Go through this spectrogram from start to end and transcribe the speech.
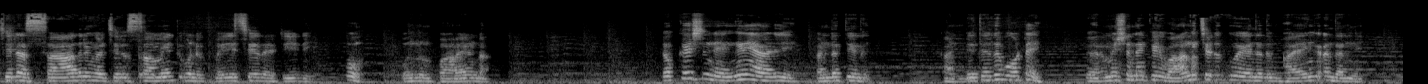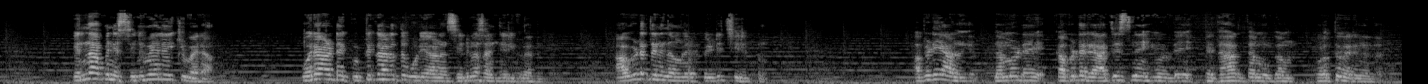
ചില സാധനങ്ങൾ ചില സമയത്ത് കൊണ്ട് പ്ലേസ് ചെയ്ത രീതി. ഓ ഒന്നും പറയണ്ട. ലൊക്കേഷൻ എങ്ങനെയാണ് കണ്ടെത്തിയത്? കണ്ടെത്തിയത് പോട്ടെ. പെർമിഷനൊക്കെ വാങ്ങിച്ചെടുക്കുക എന്നത് ഭയങ്കരം തന്നെ. എന്നാ പിന്നെ സിനിമയിലേക്ക് വരാം. ഒരാളുടെ കുട്ടിക്കാലത്ത് കൂടിയാണ് സിനിമ സഞ്ചരിക്കുന്നത്. അവിടെ തന്നെ നമ്മൾ പിടിച്ചിരിക്കും. അവിടെയാണ് നമ്മുടെ കപട രാജ്യസ്നേഹികളുടെ യഥാർത്ഥ മുഖം പുറത്തു വരുന്നത്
